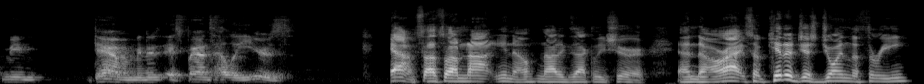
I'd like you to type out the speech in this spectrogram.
I mean, damn. I mean, it, it spans hella years. Yeah, so that's why I'm not, you know, not exactly sure. And uh, all right, so Kidda just joined the three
